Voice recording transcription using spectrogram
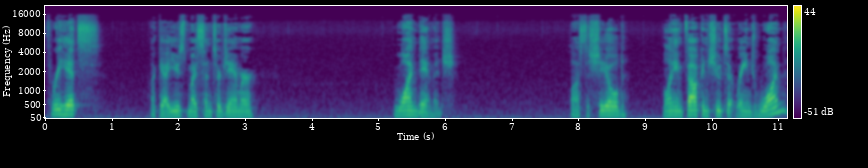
Three hits. Okay, I used my sensor jammer. One damage. Lost a shield. Millennium Falcon shoots at range one.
